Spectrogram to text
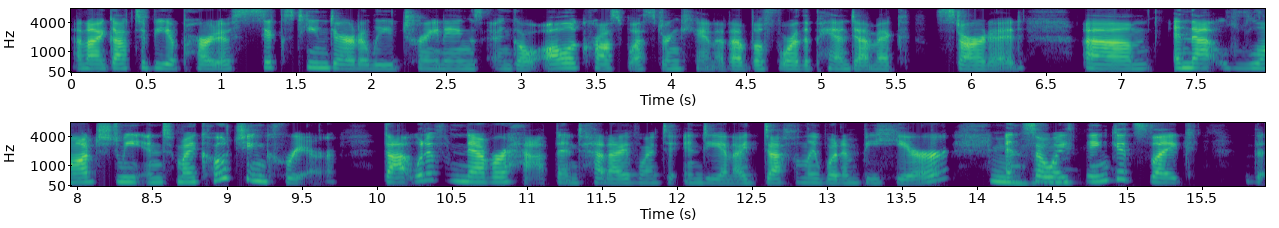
And I got to be a part of 16 Dare to Lead trainings and go all across Western Canada before the pandemic started. Um, and that launched me into my coaching career. That would have never happened had I went to India and I definitely wouldn't be here. Mm-hmm. And so I mm-hmm. think it's like, the,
